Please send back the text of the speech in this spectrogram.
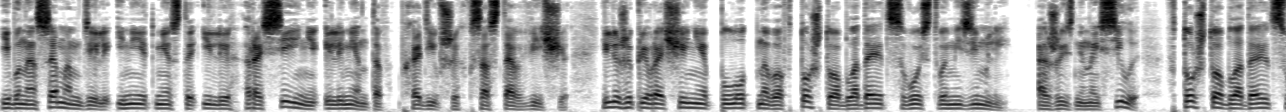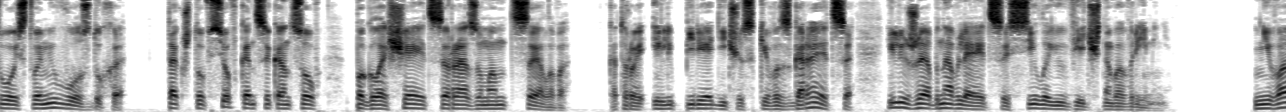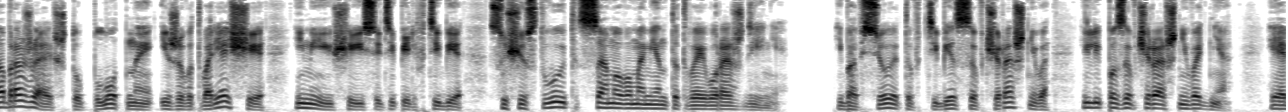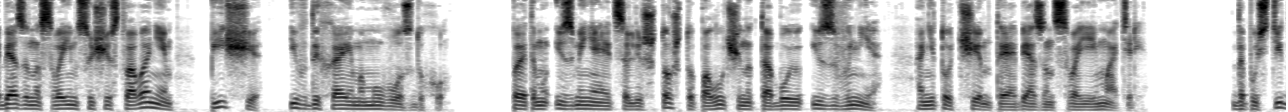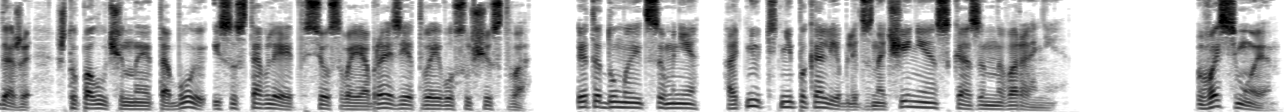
ибо на самом деле имеет место или рассеяние элементов, входивших в состав вещи, или же превращение плотного в то, что обладает свойствами Земли, а жизненной силы в то, что обладает свойствами воздуха, так что все, в конце концов, поглощается разумом целого, которое или периодически возгорается, или же обновляется силою вечного времени. Не воображай, что плотное и животворящее, имеющееся теперь в тебе, существует с самого момента твоего рождения. Ибо все это в тебе со вчерашнего или позавчерашнего дня и обязано своим существованием пище и вдыхаемому воздуху. Поэтому изменяется лишь то, что получено тобою извне, а не то, чем ты обязан своей матери. Допусти даже, что полученное тобою и составляет все своеобразие твоего существа. Это, думается мне, отнюдь не поколеблет значение сказанного ранее. Восьмое.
